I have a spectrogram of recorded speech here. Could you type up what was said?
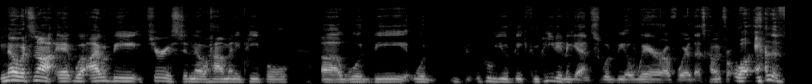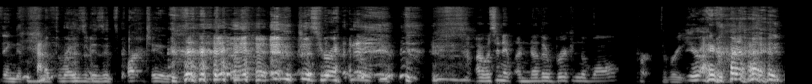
No, it's not. It, well, I would be curious to know how many people uh, would be would who you'd be competing against would be aware of where that's coming from. Well, and the thing that kind of throws it is it's part two, just randomly. I was name another brick in the wall, part three. You're right. right.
